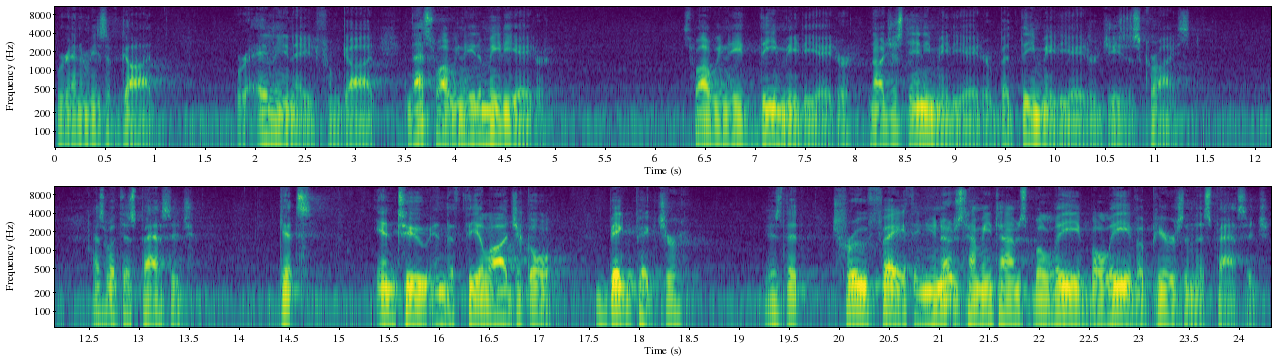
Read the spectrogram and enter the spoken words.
We're enemies of God. We're alienated from God. And that's why we need a mediator. That's why we need the mediator, not just any mediator, but the mediator, Jesus Christ. That's what this passage gets into in the theological big picture is that true faith, and you notice how many times believe, believe appears in this passage.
